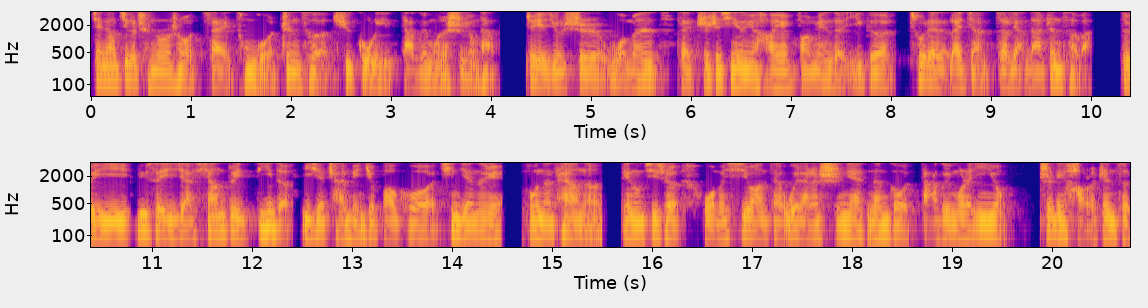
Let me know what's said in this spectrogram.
降到这个程度的时候，再通过政策去鼓励大规模的使用它。这也就是我们在支持新能源行业方面的一个粗略的来讲的两大政策吧。对于绿色溢价相对低的一些产品，就包括清洁能源、风能、太阳能、电动汽车，我们希望在未来的十年能够大规模的应用，制定好了政策，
